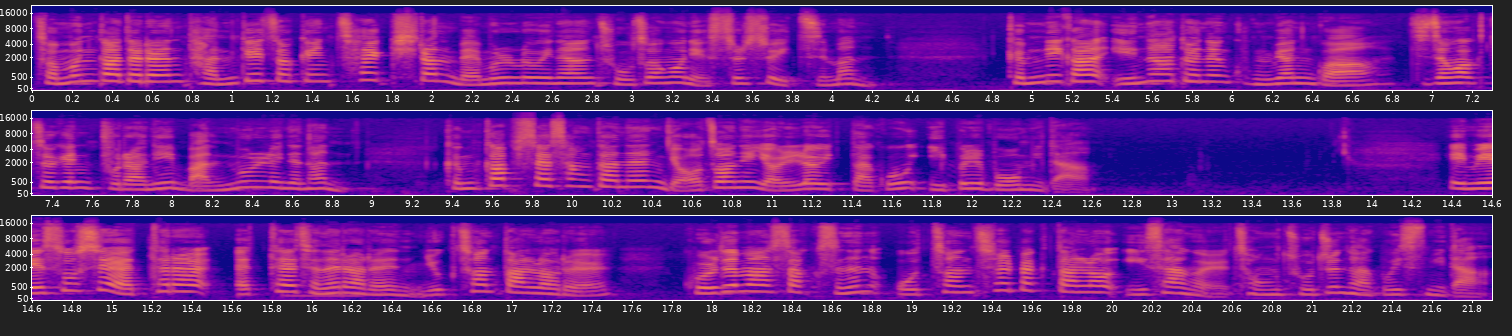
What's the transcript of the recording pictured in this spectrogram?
전문가들은 단기적인 차익 실현 매물로 인한 조정은 있을 수 있지만 금리가 인하되는 국면과 지정학적인 불안이 맞물리는 한 금값의 상단은 여전히 열려 있다고 입을 모읍니다. 이미 소시 에테 제네랄은 6천 달러를 골드만삭스는 5,700달러 이상을 정조준하고 있습니다.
